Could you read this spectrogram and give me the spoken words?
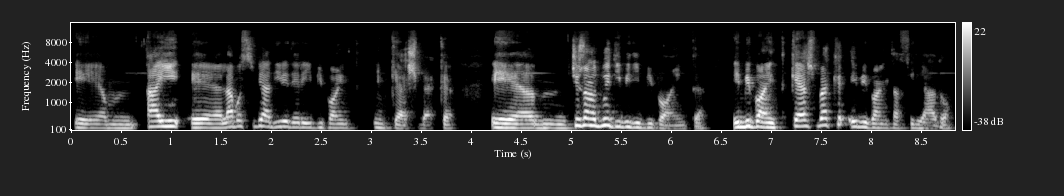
eh, um, hai eh, la possibilità di vedere i B-point in cashback. E, um, ci sono due tipi di B-point, il B-point cashback e il B-point affiliato.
